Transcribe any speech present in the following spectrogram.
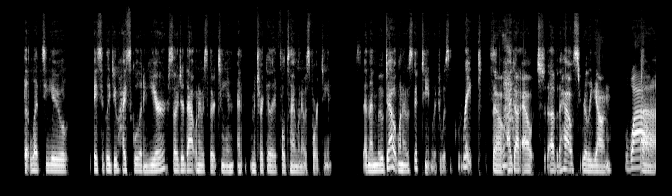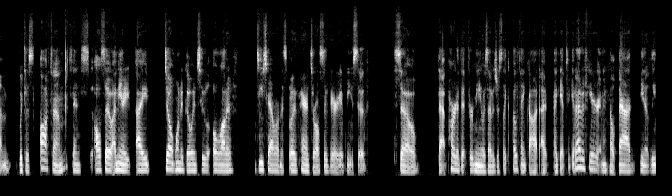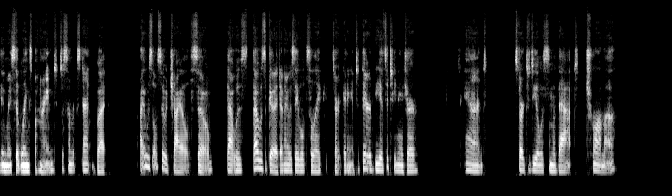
that lets you basically do high school in a year. So I did that when I was 13 and matriculated full time when I was 14. And then moved out when I was 15, which was great. So I got out of the house really young. Wow. Um, which was awesome since also, I mean, I, I don't want to go into a lot of detail on this, but my parents are also very abusive. So that part of it for me was I was just like, oh, thank God I, I get to get out of here. And I felt bad, you know, leaving my siblings behind to some extent. But I was also a child. So that was that was good. And I was able to like start getting into therapy as a teenager. And start to deal with some of that trauma.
